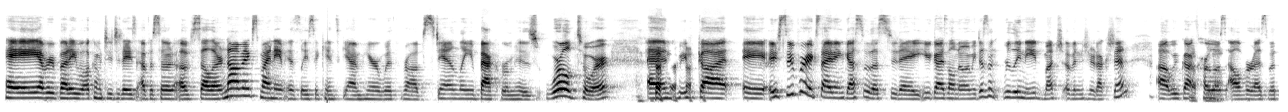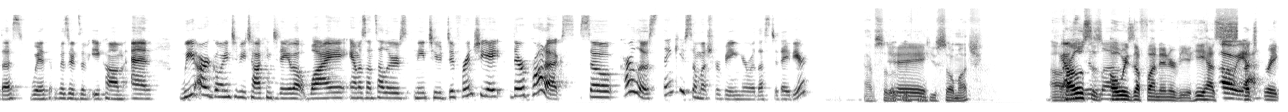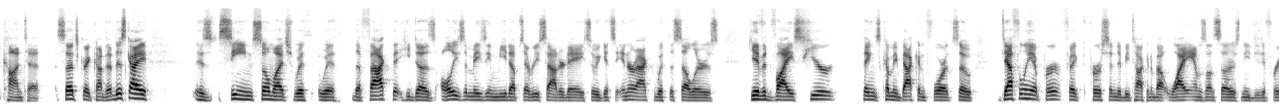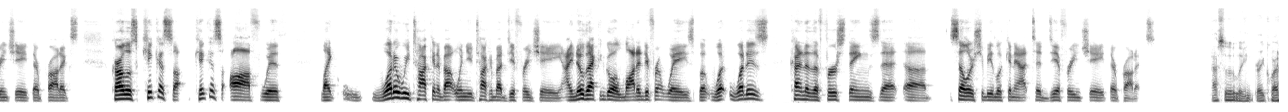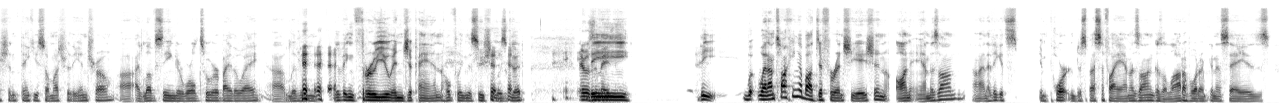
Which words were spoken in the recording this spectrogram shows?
Hey, everybody. Welcome to today's episode of Sellernomics. My name is Lisa Kinski. I'm here with Rob Stanley back from his world tour. And we've got a, a super exciting guest with us today. You guys all know him. He doesn't really need much of an introduction. Uh, we've got Carlos Alvarez with us with Wizards of Ecom. And we are going to be talking today about why Amazon sellers need to differentiate their products. So, Carlos, thank you so much for being here with us today, dear. Absolutely. Hey. Thank you so much. Uh, Carlos is love. always a fun interview. He has oh, such yeah. great content. Such great content. This guy is seen so much with with the fact that he does all these amazing meetups every Saturday, so he gets to interact with the sellers, give advice, hear things coming back and forth. So definitely a perfect person to be talking about why Amazon sellers need to differentiate their products. Carlos, kick us kick us off with like what are we talking about when you're talking about differentiating? I know that can go a lot of different ways, but what what is kind of the first things that uh, sellers should be looking at to differentiate their products? Absolutely, great question. Thank you so much for the intro. Uh, I love seeing your world tour. By the way, uh, living living through you in Japan. Hopefully, the sushi was good. it was the amazing. the when I'm talking about differentiation on Amazon, uh, and I think it's important to specify Amazon because a lot of what I'm going to say is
